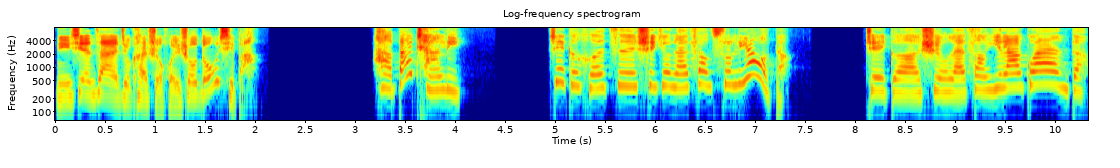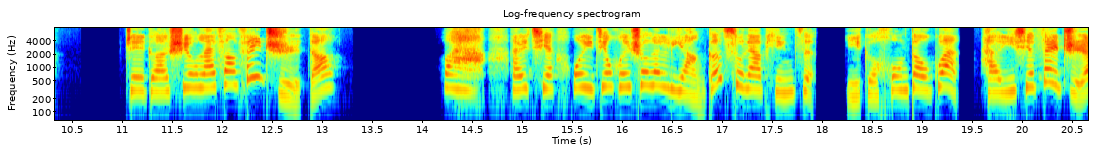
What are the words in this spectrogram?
你现在就开始回收东西吧。好吧，查理，这个盒子是用来放塑料的。这个是用来放易拉罐的，这个是用来放废纸的。哇！而且我已经回收了两个塑料瓶子，一个烘豆罐，还有一些废纸。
